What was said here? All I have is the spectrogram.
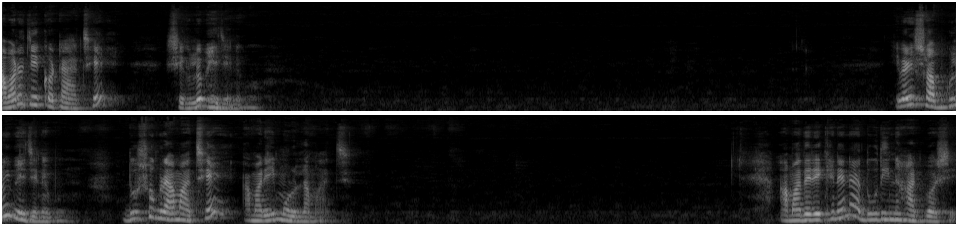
আবারও যে কটা আছে, সেগুলো ভেজে নেব। এবারে সবগুলোই ভেজে নেব। দুশো গ্রাম আছে আমার এই মোরলা মাছ। আমাদের এখানে না দুদিন হাট বসে,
